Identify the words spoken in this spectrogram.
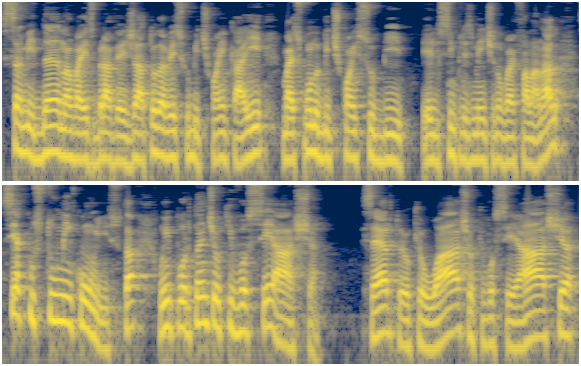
Samidana vai esbravejar toda vez que o Bitcoin cair, mas quando o Bitcoin subir, ele simplesmente não vai falar nada. Se acostumem com isso, tá? O importante é o que você acha, certo? É o que eu acho, é o que você acha.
